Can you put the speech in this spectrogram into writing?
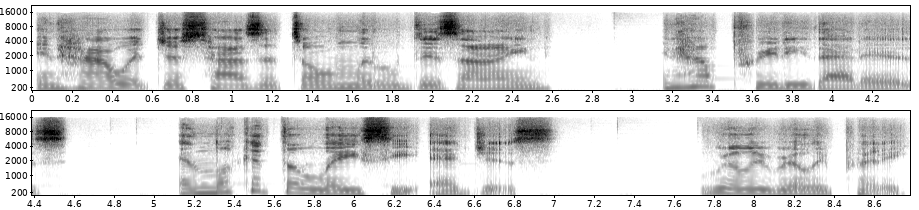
and how it just has its own little design and how pretty that is. And look at the lacy edges. Really, really pretty.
